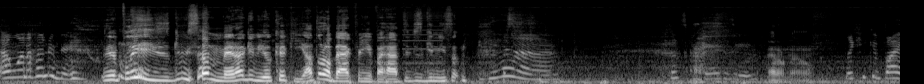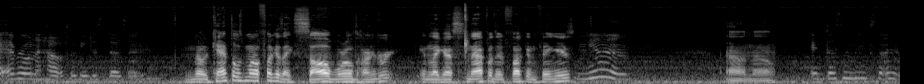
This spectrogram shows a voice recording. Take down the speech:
I want a hundred grand. Yeah, please give me something, man. I'll give you a cookie. I'll throw it back for you if I have to. Just give me something. Yeah, that's crazy. I don't know. Like he could buy everyone a house, and he just doesn't. No, can't those motherfuckers like solve world hunger in like a snap of their fucking fingers? Yeah, I don't know. it doesn't make sense.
